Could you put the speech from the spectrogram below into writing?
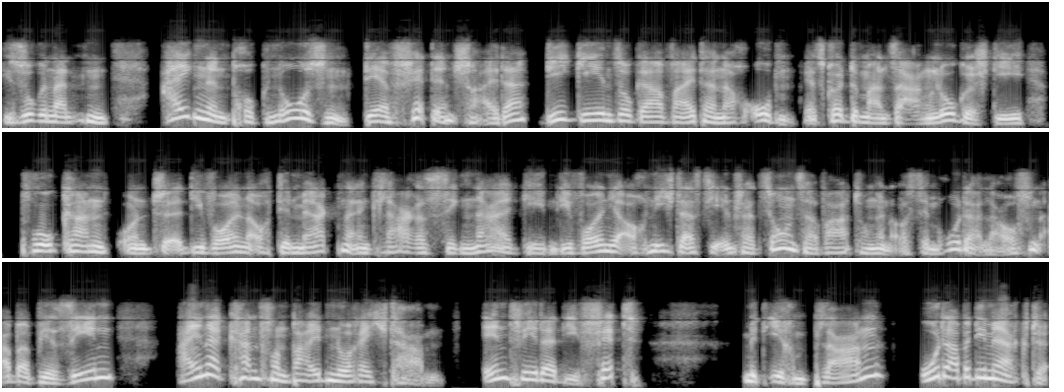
die sogenannten eigenen Prognosen der Fettentscheider, die gehen sogar weiter nach oben. Jetzt könnte man sagen, logisch, die pokern und äh, die wollen auch den Märkten ein klares Signal geben. Die wollen ja auch nicht, dass die Inflationserwartungen aus dem Ruder laufen. Aber wir sehen, einer kann von beiden nur recht haben. Entweder die Fed mit ihrem Plan oder aber die Märkte.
